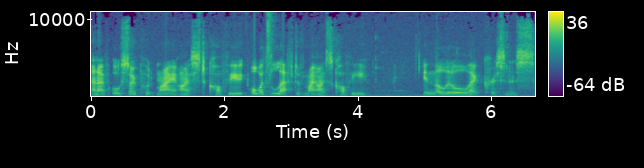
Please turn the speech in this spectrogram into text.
and I've also put my iced coffee or what's left of my iced coffee in the little like Christmas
